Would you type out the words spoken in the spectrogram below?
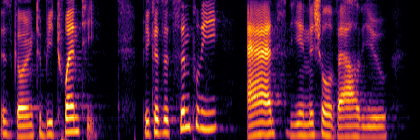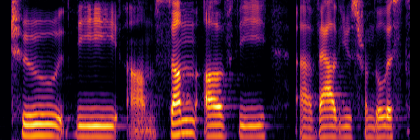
is going to be 20 because it simply adds the initial value to the um, sum of the uh, values from the list.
